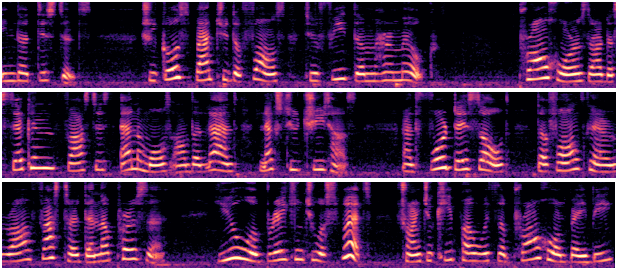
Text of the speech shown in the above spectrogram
in the distance. She goes back to the fawns to feed them her milk. Pronghorns are the second fastest animals on the land next to cheetahs. At four days old, the phone can run faster than a person. You will break into a sweat trying to keep up with the pronghorn baby.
